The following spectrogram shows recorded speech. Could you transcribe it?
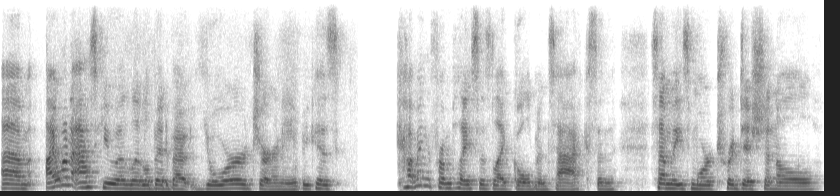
um, i want to ask you a little bit about your journey because coming from places like goldman sachs and some of these more traditional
